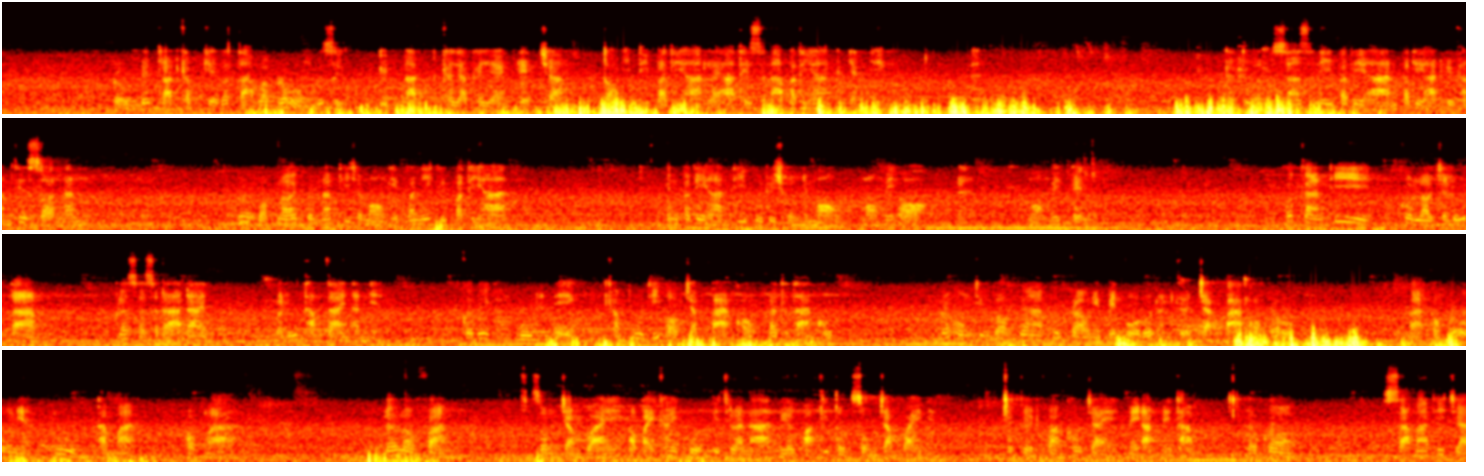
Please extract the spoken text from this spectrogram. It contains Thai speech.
พระองค์ได้ตรัสกับเกวตตาว่าพระองค์รู้สึกอึดอัดขยักขยงเกลียดชังต่ออิทธิปฏิหารและอาเทศนาปฏิหารย์เป็นอย่างยิ่งแต่ตัวอนุสาสนีปฏิหารปฏิหารคือคำเทศสอนนั้นพระอบอกน้อยคนนักที่จะมองเห็นว่านี่คือปฏิหาร เป็นปฏิหารที่ปุถุชนจะมองมองไม่ออกนะมองไม่เป็นเพราะการที่คนเราจะรู้ตามพระศาสดาได้บรรลุธรรมได้นั้นเนี่ยก็ด้วยคำพูดนั่นเองคำพูดที่ออกจากปากของพระตถาคตพระองค์จึงบอกว่าพวกเราเนี่ยเป็นโอรสอันเกิดจากปากของพระองค์ปากของพระองค์เนี่ยพูดธรรมะออกมา แล้วเราฟัง ทรงจำไว้เอาไปไข้ควรพิจารณาเนื้อความที่ตนทรงจำไว้เนี่ยจะเกิดความเข้าใจในอัตในธรรม แล้วก็สามารถที่จะ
